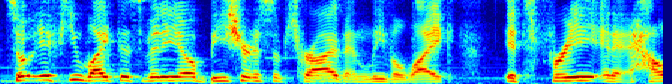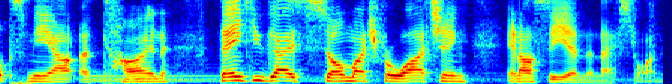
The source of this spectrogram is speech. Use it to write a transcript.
So, if you like this video, be sure to subscribe and leave a like. It's free and it helps me out a ton. Thank you guys so much for watching, and I'll see you in the next one.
